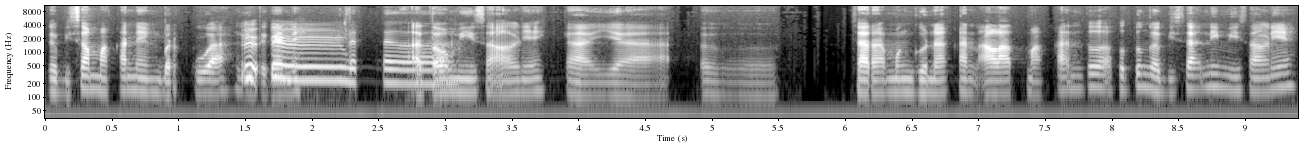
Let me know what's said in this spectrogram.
nggak bisa makan yang berkuah gitu kan ya. Mhm, Atau betul. misalnya kayak, eee, cara menggunakan alat makan tuh aku tuh nggak bisa nih misalnya,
